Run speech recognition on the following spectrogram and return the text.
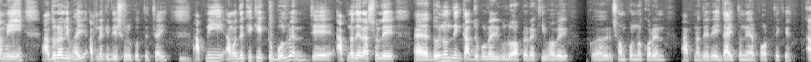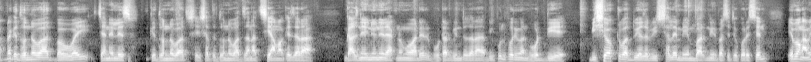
আমি আদুর আলী ভাই আপনাকে দিয়ে শুরু করতে চাই। আপনি আমাদেরকে কি একটু বলবেন যে আপনাদের আসলে দৈনন্দিন কার্যপ্রণালীগুলো আপনারা কীভাবে সম্পন্ন করেন আপনাদের এই দায়িত্ব নেওয়ার পর থেকে। আপনাকে ধন্যবাদ বাবু ভাই চ্যানেলেসকে ধন্যবাদ, সেই সাথে ধন্যবাদ জানাচ্ছি। আমাকে যারা গাজনা ইউনিয়নের এক নং ওয়ার্ডের ভোটারবৃন্দ, যারা বিপুল পরিমাণ ভোট দিয়ে বিশে অক্টোবর দুই হাজার বিশ সালে মেম্বার নির্বাচিত করেছেন, এবং আমি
